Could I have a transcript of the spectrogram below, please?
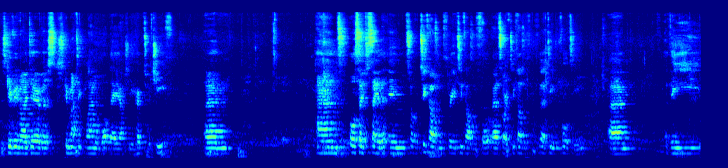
Just give you an idea of a schematic plan of what they actually hope to achieve. Um, and also to say that in sort of 2003, 2004, uh, sorry, 2013, 14, um, the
